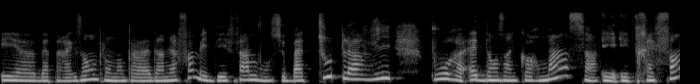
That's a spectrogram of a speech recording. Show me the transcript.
Et bah, par exemple, on en parlait la dernière fois, mais des femmes vont se battre toute leur vie pour être dans un corps mince et, très fin,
